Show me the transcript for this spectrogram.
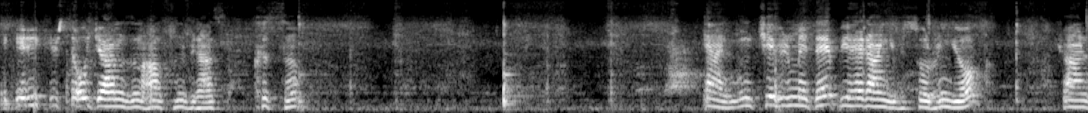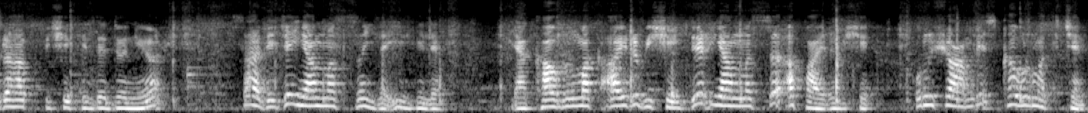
E, gerekirse ocağınızın altını biraz kısın. Yani bunu çevirmede bir herhangi bir sorun yok. Şu an rahat bir şekilde dönüyor. Sadece yanmasıyla ilgili. Yani kavrulmak ayrı bir şeydir, yanması apayrı bir şey. Bunu şu an biz kavurmak için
